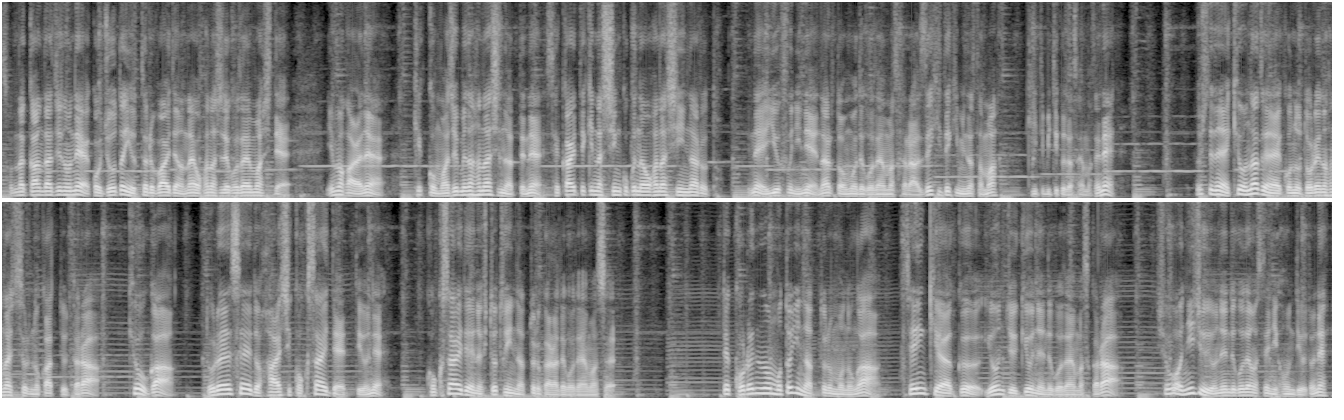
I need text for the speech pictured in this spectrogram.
そんな形のねこう状態に言ってる場合ではないお話でございまして今からね結構真面目な話になってね世界的な深刻なお話になるとねいうふうにねなると思うでございますからぜひぜひ皆様聞いてみてくださいませね。そしてね今日なぜねこの奴隷の話するのかって言ったら今日が奴隷制度廃止国際デーっていうね国際デーの一つになっとるからでございます。でこれの元になっとるものが1949年でございますから昭和24年でございますね日本でいうとね。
